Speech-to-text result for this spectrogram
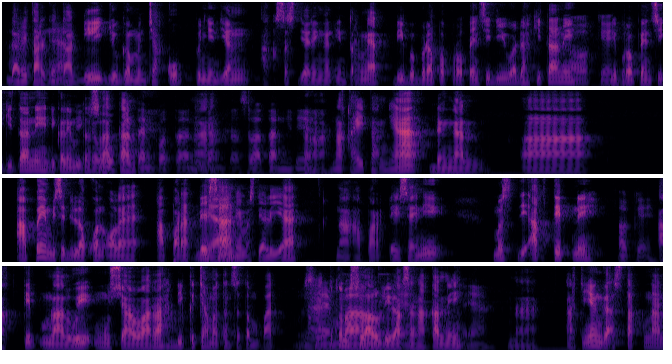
dari target harapannya- tadi juga mencakup penyediaan akses jaringan internet di beberapa provinsi di wadah kita nih, Oke. di provinsi kita nih di Di Kalimantan Selatan. kabupaten kota di Nah. Kalimantan Selatan gitu ya. Nah, nah, kaitannya dengan eh, apa yang bisa dilakukan oleh aparat desa Ya. nih Mas Jali ya. Nah, aparat desa ini mesti aktif nih, Oke. aktif melalui musyawarah di kecamatan setempat. Nah, itu kan Selembang selalu gitu ya. dilaksanakan nih. Ya. Nah, artinya nggak stagnan,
